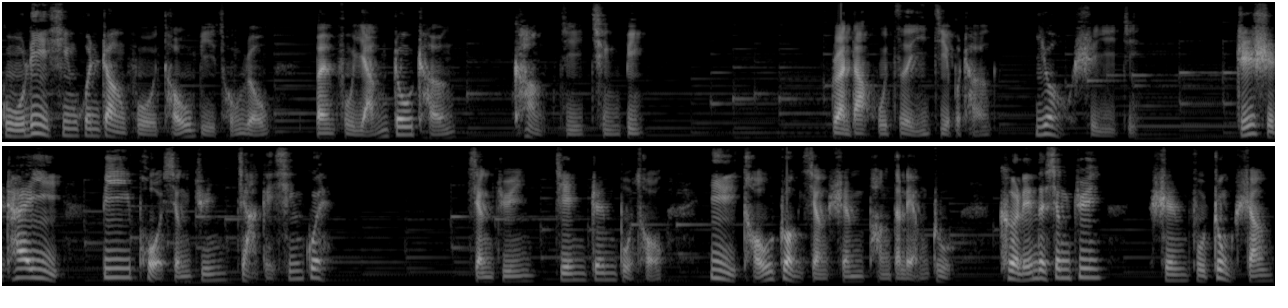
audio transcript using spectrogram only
鼓励新婚丈夫投笔从戎，奔赴扬州城，抗击清兵。阮大胡子一计不成，又是一计，指使差役逼迫湘君嫁给新贵。湘君坚贞不从，一头撞向身旁的梁柱，可怜的湘君身负重伤，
